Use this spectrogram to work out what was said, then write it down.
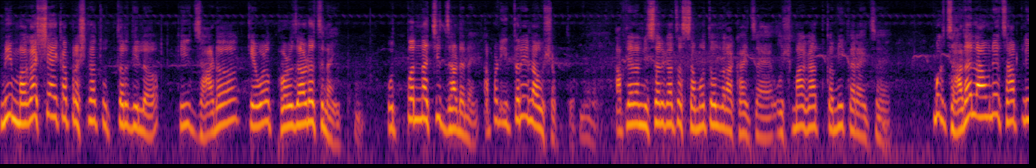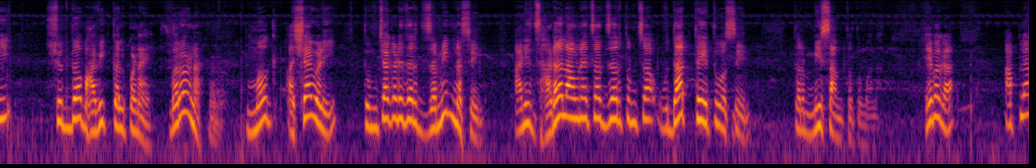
मी मगाशच्या एका प्रश्नात उत्तर दिलं की झाडं केवळ फळझाडच नाहीत. उत्पन्नाचीच झाडं नाही आपण इतरही लावू शकतो. आपल्याला निसर्गाचा समतोल राखायचा आहे उष्माघात कमी करायचं आहे मग झाडं लावणेच आपली शुद्ध भाविक कल्पना आहे. बरोबर ना? मग अशा वेळी तुमच्याकडे जर जमीन नसेल आणि झाडं लावण्याचा जर तुमचा उदात्त हेतू असेल तर मी सांगतो तुम्हाला. हे बघा आपल्या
